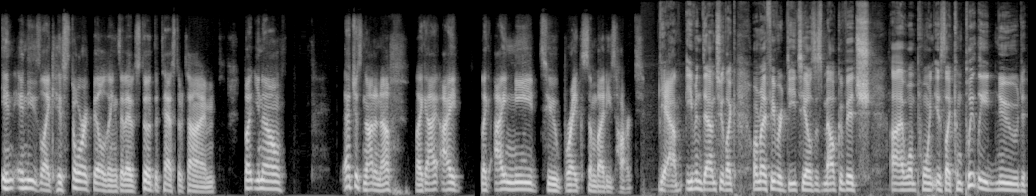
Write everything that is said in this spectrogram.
in in these like historic buildings that have stood the test of time. But you know that's just not enough. Like i i like i need to break somebody's heart. Yeah, even down to like one of my favorite details is Malkovich uh, at one point is like completely nude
